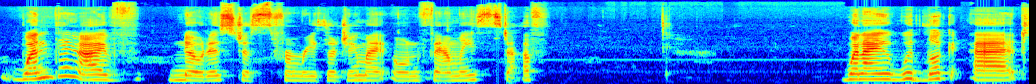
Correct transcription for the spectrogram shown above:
one thing I've noticed just from researching my own family stuff, when I would look at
